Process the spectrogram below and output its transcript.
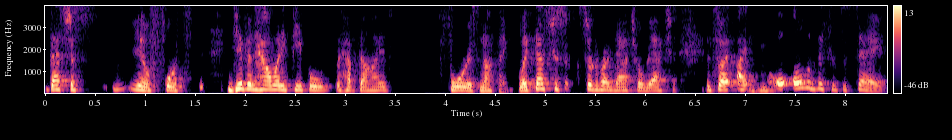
that's just, you know, for, given how many people have died, four is nothing. Like that's just sort of our natural reaction. And so I, I mm-hmm. all of this is to say,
